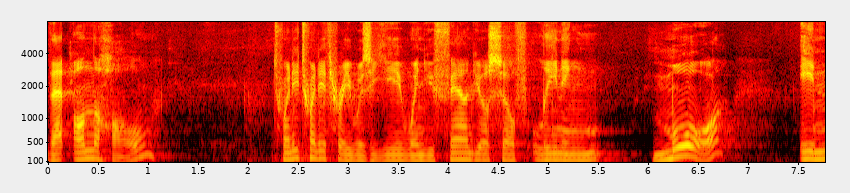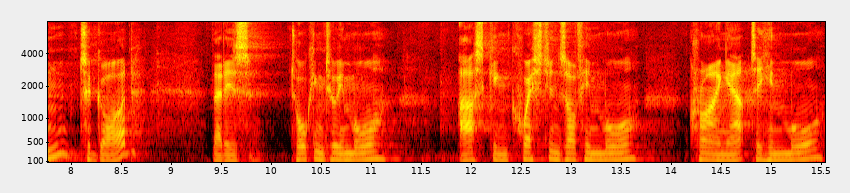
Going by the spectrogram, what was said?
that on the whole, 2023 was a year when you found yourself leaning more in to God, that is, talking to Him more, asking questions of Him more, crying out to Him more,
